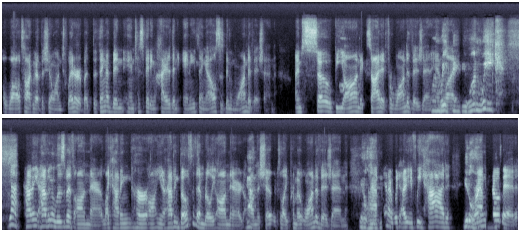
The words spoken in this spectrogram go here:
while talking about the show on Twitter. But the thing I've been anticipating higher than anything else has been WandaVision. I'm so oh. beyond excited for WandaVision. One and week, like, maybe one week yeah having having elizabeth on there like having her on you know having both of them really on there yeah. on the show to like promote wandavision it'll happen man i would I, if we had it'll running covid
